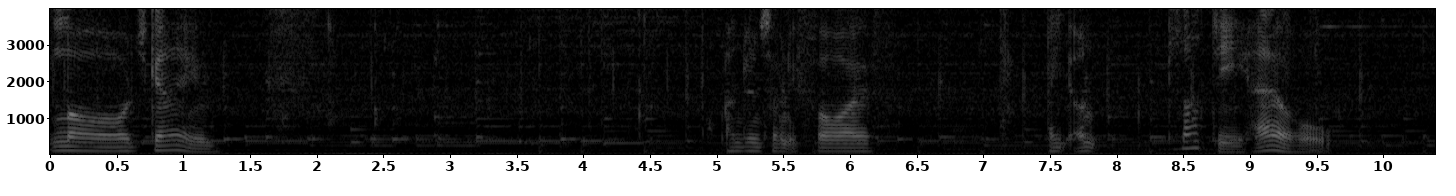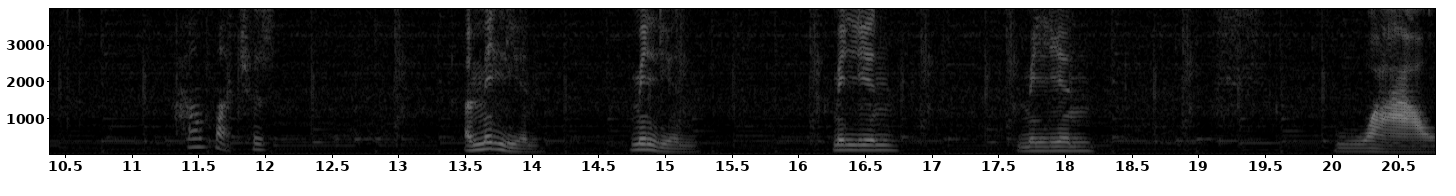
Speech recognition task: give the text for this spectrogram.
large game? 175 800 bloody hell. How much was a million? Million. Million. Million. Wow.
